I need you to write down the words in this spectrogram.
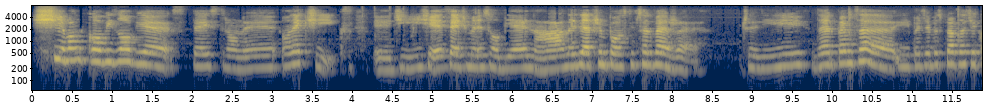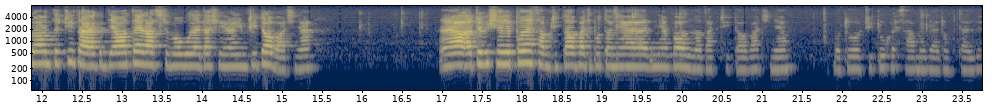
Siemanko widzowie, z tej strony Onexix. Y, Dziś jesteśmy sobie na najlepszym polskim serwerze, czyli DRPMC i będziemy sprawdzać jego antycheata, jak działa teraz, czy w ogóle da się nim cheatować, nie? Ja oczywiście nie polecam cheatować, bo to nie, nie wolno tak cheatować, nie? Bo tu cheatuchy same będą wtedy.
